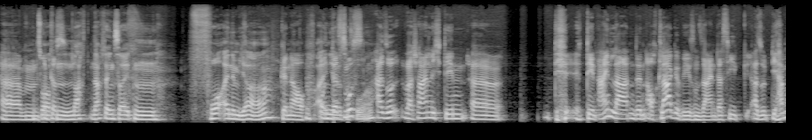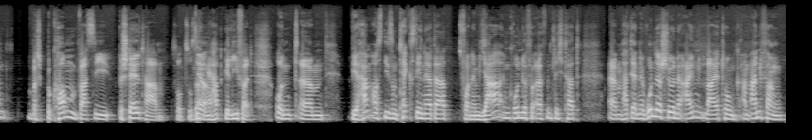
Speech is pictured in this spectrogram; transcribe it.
Ähm, und zwar und auf den Nach Nachdenkseiten vor einem Jahr. Genau. Noch ein und Jahr das muss zuvor. also wahrscheinlich den, äh, die, den Einladenden auch klar gewesen sein, dass sie, also die haben bekommen, was sie bestellt haben, sozusagen. Ja. Er hat geliefert. Und ähm, wir haben aus diesem Text, den er da vor einem Jahr im Grunde veröffentlicht hat, ähm, hat er eine wunderschöne Einleitung am Anfang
